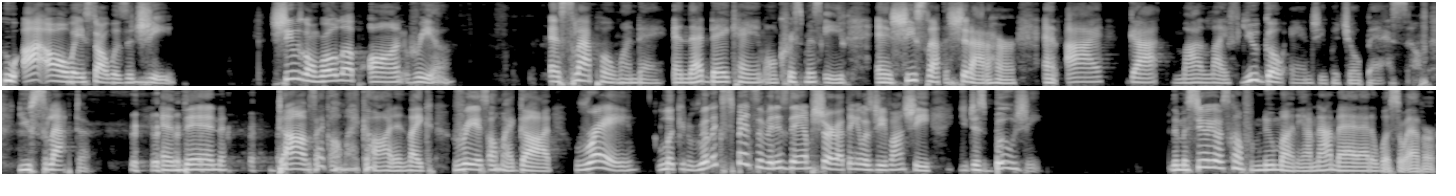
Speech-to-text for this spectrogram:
who I always thought was a G, she was going to roll up on Rhea and slap her one day. And that day came on Christmas Eve and she slapped the shit out of her. And I got my life. You go, Angie, with your bad self. You slapped her. and then Dom's like, oh my God. And like Rhea's, oh my God. Rey looking real expensive in his damn shirt. I think it was Givenchy. You just bougie. The Mysterios come from new money. I'm not mad at it whatsoever.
